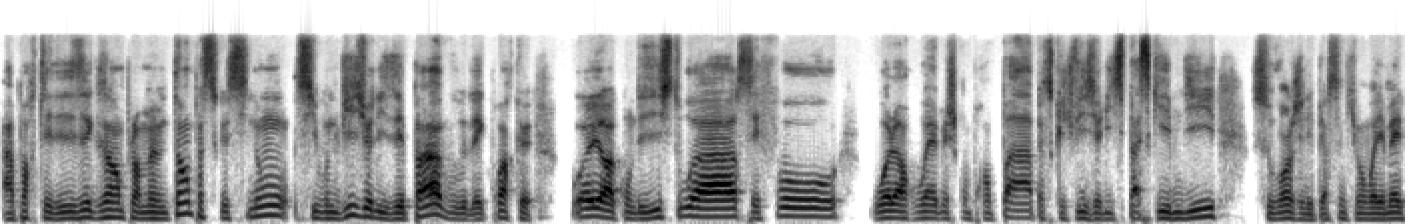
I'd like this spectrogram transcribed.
apporter des exemples en même temps parce que sinon, si vous ne visualisez pas, vous allez croire que ouais, il raconte des histoires, c'est faux. Ou alors, ouais, mais je ne comprends pas parce que je ne visualise pas ce qu'il me dit. Souvent, j'ai des personnes qui m'envoient des mails.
